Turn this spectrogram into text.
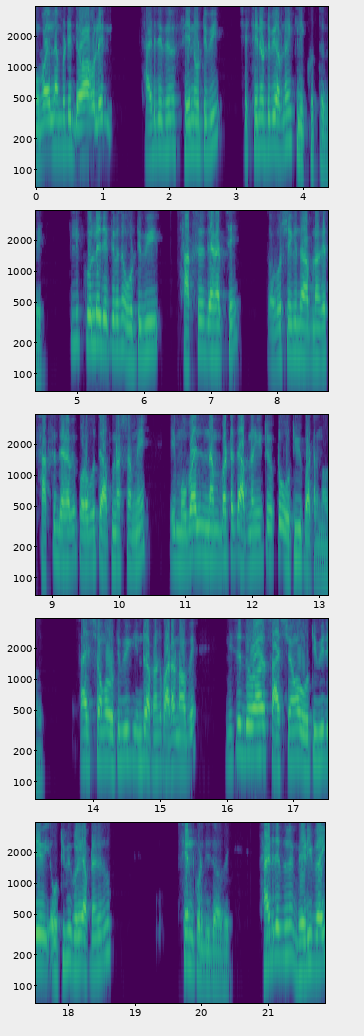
মোবাইল নাম্বারটি দেওয়া হলে সাইডে দেখতে পাচ্ছেন সেন ওটিপি সেই সেন ওটিপি আপনাকে ক্লিক করতে হবে। ক্লিক করলে দেখতে পাচ্ছেন ওটিপি সাকসেস দেখাচ্ছে, তো অবশ্যই কিন্তু আপনাকে সাকসেস দেখাবে। পরবর্তী আপনার সামনে এই মোবাইল নাম্বারটাতে আপনাকে একটু একটু ওটিপি পাঠানো হবে। সাইজ সঙ্গে ওটিপি কিন্তু আপনাকে পাঠানো হবে। নিচে দেওয়া সাইজ সঙ্গে ওটিপি ওটিপি করে আপনাকে কিন্তু সেন্ড করে দিতে হবে। সাইডে দেখতে পাবেন ভেরিফাই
